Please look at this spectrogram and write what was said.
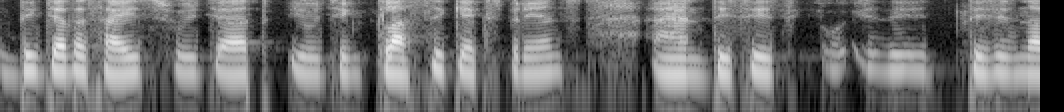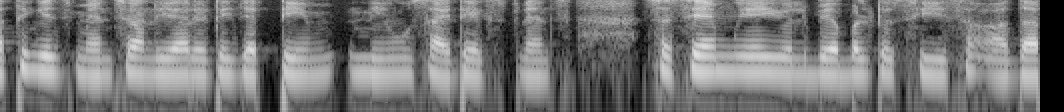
these are the sites which are using classic experience and this is this is nothing is mentioned here. It is a team new site experience. So same way you will be able to see some other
